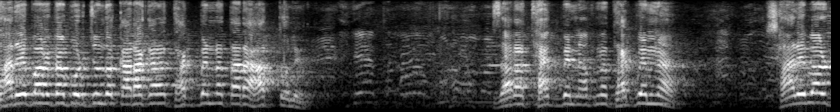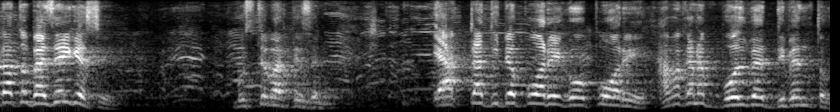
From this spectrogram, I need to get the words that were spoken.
সাড়ে বারোটা পর্যন্ত কারা কারা থাকবেন না, তারা হাত তোলেন। যারা থাকবেন, আপনারা থাকবেন না? সাড়ে বারোটা তো বেজেই গেছে। বুঝতে পারতেছেন? একটা, দুটো পরে গো, পরে। আমাকে না বলবে, দিবেন তো।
